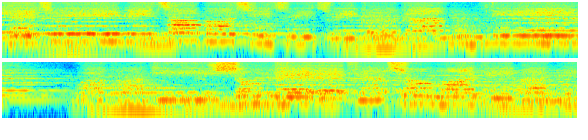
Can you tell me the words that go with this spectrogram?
溪水边草木青水水过甘甜，我看见上帝听充满的万年。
